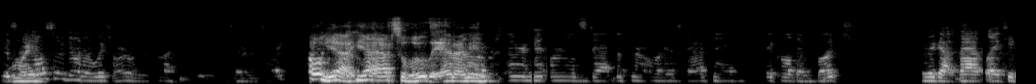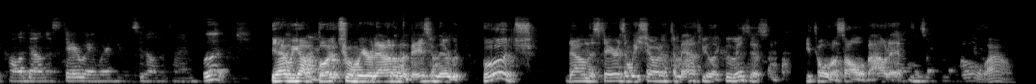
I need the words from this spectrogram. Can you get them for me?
Because we also don't know which Arnold you're talking to because there like. Oh yeah, yeah, absolutely. And I mean, um, Arnold's dad, the current owner's dad's name, they called him Butch. And we got that like he called down the stairway where he would sit all the time, Butch. yeah, we got Butch when we were down in the basement. There, Butch down the stairs, and we showed it to Matthew. Like, who is this? And he told us all about it. What Oh wow.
